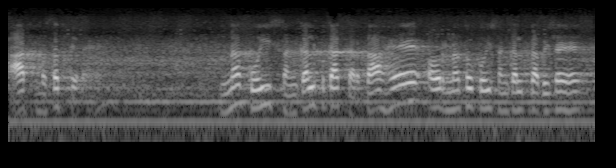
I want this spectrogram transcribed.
आत्म सत्य में। न कोई संकल्प का करता है और न तो कोई संकल्प का विषय है।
